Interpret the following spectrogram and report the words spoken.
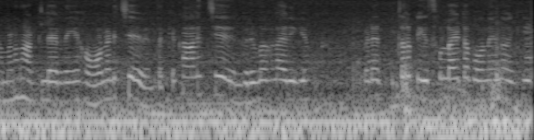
നമ്മുടെ നാട്ടിലായിരുന്നു ഈ ഹോൺ അടിച്ച് എന്തൊക്കെ കാണിച്ച് എന്തൊരു ബഹളായിരിക്കും ഇവിടെ എത്ര പീസ്ഫുള്ളായിട്ടാണ് പോകുന്നതെന്ന് നോക്കി.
